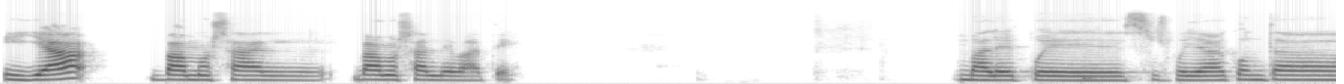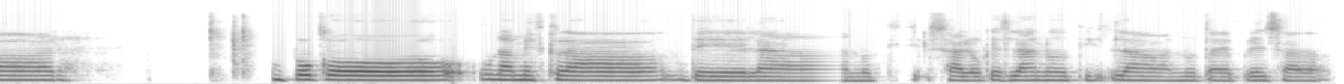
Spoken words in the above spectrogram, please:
y ya vamos al, vamos al debate. Vale, pues os voy a contar un poco una mezcla de la o lo que es la, la nota de prensa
